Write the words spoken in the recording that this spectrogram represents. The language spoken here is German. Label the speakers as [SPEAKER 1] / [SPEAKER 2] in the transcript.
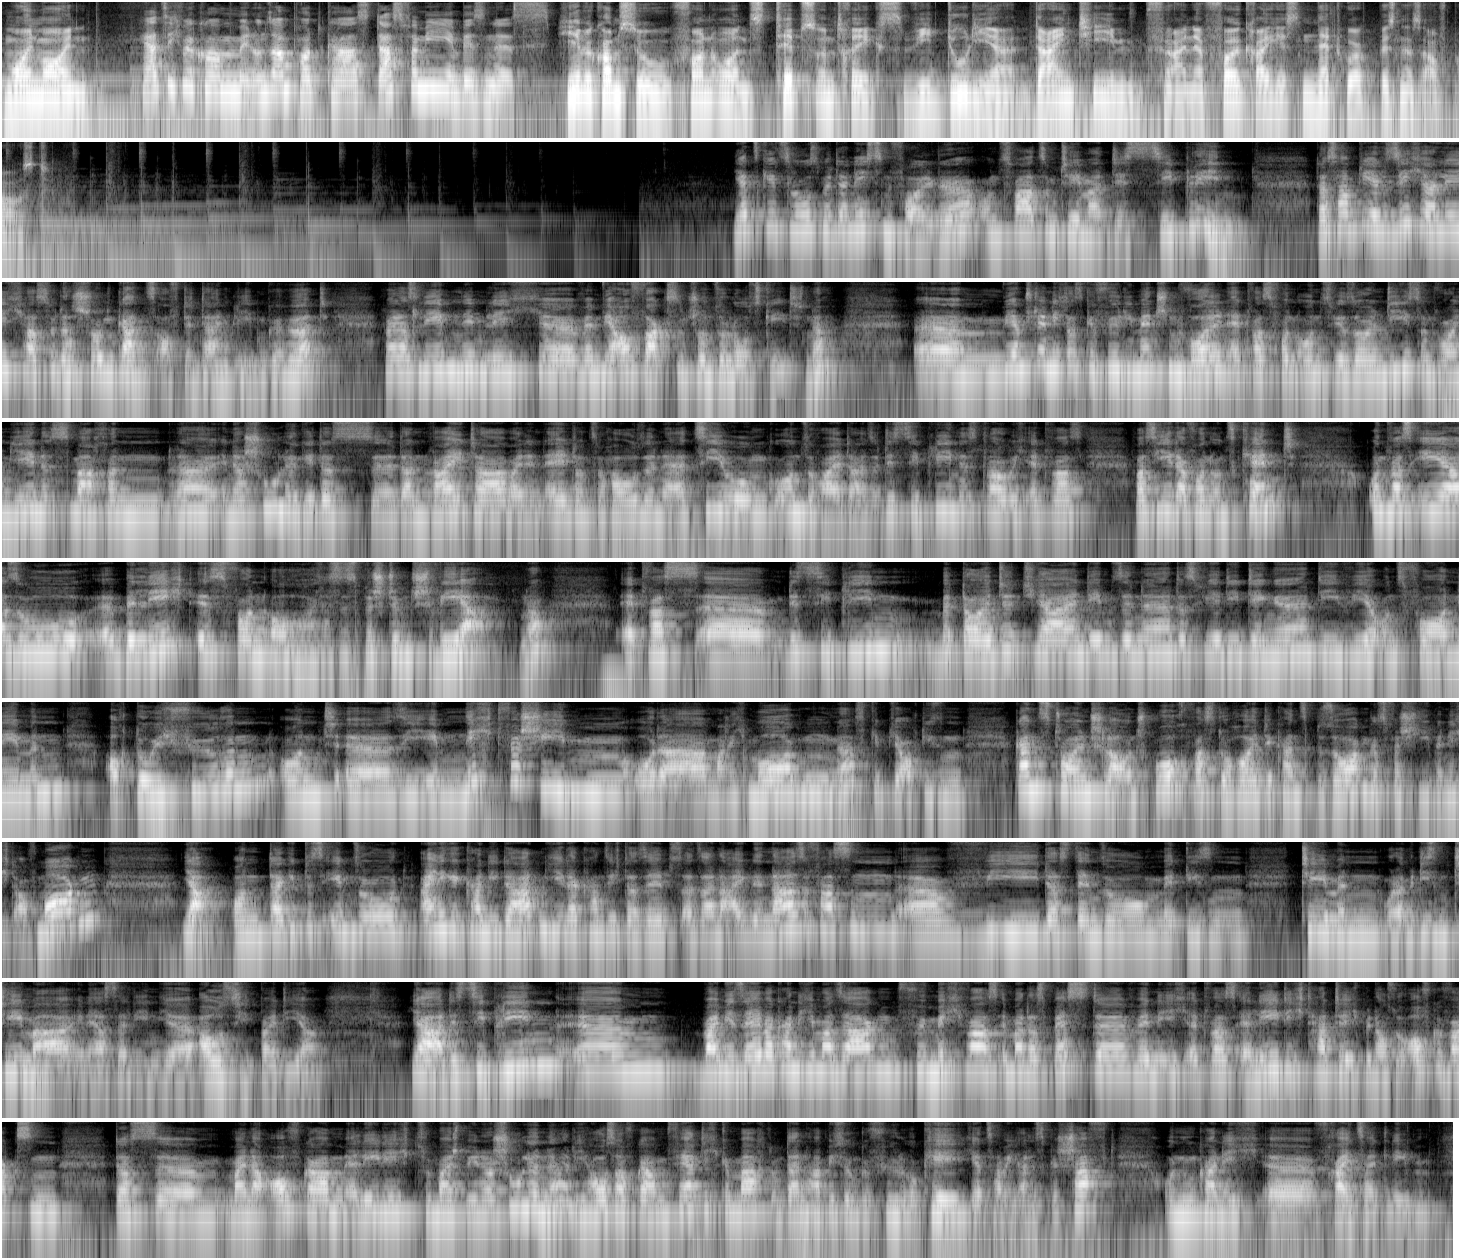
[SPEAKER 1] Moin, moin.
[SPEAKER 2] Herzlich willkommen in unserem Podcast Das Familienbusiness.
[SPEAKER 1] Hier bekommst du von uns Tipps und Tricks, wie du dir dein Team für ein erfolgreiches Network-Business aufbaust.
[SPEAKER 2] Jetzt geht's los mit der nächsten Folge und zwar zum Thema Disziplin. Das habt ihr sicherlich, hast du das schon ganz oft in deinem Leben gehört, weil das Leben nämlich, äh, wenn wir aufwachsen, schon so losgeht. Ne? Ähm, wir haben ständig das Gefühl, die Menschen wollen etwas von uns, wir sollen dies und wollen jenes machen. Ne? In der Schule geht es äh, dann weiter, bei den Eltern zu Hause, in der Erziehung und so weiter. Also Disziplin ist, glaube ich, etwas, was jeder von uns kennt und was eher so äh, belegt ist von, oh, das ist bestimmt schwer. Ne? Etwas äh, Disziplin bedeutet ja in dem Sinne, dass wir die Dinge, die wir uns vornehmen, auch durchführen und äh, sie eben nicht verschieben oder mache ich morgen. Ne? Es gibt ja auch diesen ganz tollen, schlauen Spruch, was du heute kannst besorgen, das verschiebe nicht auf morgen. Ja, und da gibt es eben so einige Kandidaten, jeder kann sich da selbst an seine eigene Nase fassen, äh, wie das denn so mit diesen Themen oder mit diesem Thema in erster Linie aussieht bei dir. Ja, Disziplin, ähm, bei mir selber kann ich immer sagen, für mich war es immer das Beste, wenn ich etwas erledigt hatte. Ich bin auch so aufgewachsen, dass ähm, meine Aufgaben erledigt, zum Beispiel in der Schule, ne, die Hausaufgaben fertig gemacht und dann habe ich so ein Gefühl, okay, jetzt habe ich alles geschafft und nun kann ich äh, Freizeit leben.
